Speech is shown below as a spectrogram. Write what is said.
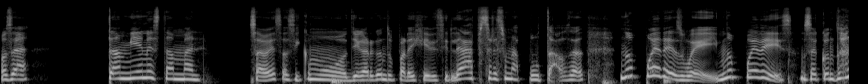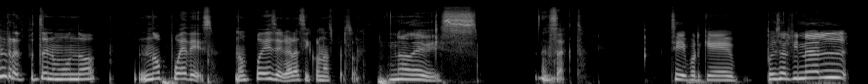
O sea, también está mal, ¿sabes? Así como llegar con tu pareja y decirle, ah, pues eres una puta. O sea, no puedes, güey, no puedes. O sea, con todo el respeto del mundo, no puedes. No puedes llegar así con las personas. No debes. Exacto. Sí, porque pues al final,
